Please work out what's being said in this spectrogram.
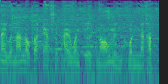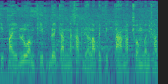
ในวันนั้นเราก็แอบเซอร์ไพรส์วันเกิดน้องหนึ่งคนนะครับ ที่ไปร่วมทริปด้วยกันนะครับ เดี๋ยวเราไปติดตามรับชมกันครับ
